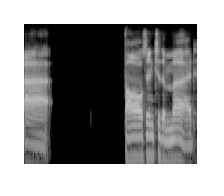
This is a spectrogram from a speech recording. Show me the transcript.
uh falls into the mud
